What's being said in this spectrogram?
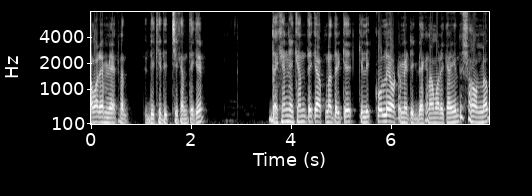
আবার আমি এখানে দেখিয়ে দিচ্ছি এখান থেকে। দেখেন, এখান থেকে আপনাদেরকে ক্লিক করলে অটোমেটিক দেখেন, আমার এখানে কিন্তু শাওন নাম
